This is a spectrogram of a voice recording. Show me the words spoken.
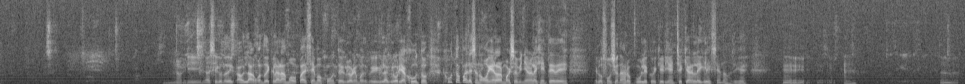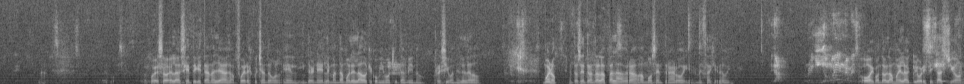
Y así cuando hablamos, cuando declaramos, padecemos juntos y, y la gloria juntos, justo aparece, ¿no? hoy el almuerzo vinieron la gente de, los funcionarios públicos y querían chequear la iglesia, ¿no? Así que... Eh, por eso la gente que están allá afuera escuchando en internet, le mandamos el helado que comimos aquí también, ¿no? Reciban el helado. Bueno, entonces entrando a la palabra, vamos a entrar hoy, el mensaje de hoy. Hoy cuando hablamos de la glorificación,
